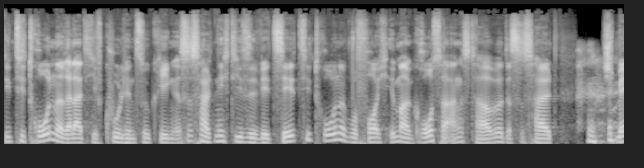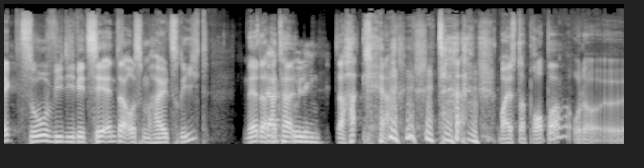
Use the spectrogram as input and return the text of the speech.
die Zitrone relativ cool hinzukriegen. Es ist halt nicht diese WC-Zitrone, wovor ich immer große Angst habe. Das ist halt, schmeckt so, wie die WC-Ente aus dem Hals riecht. Ne, da hat halt, da hat, ja, da, Meister Propper oder äh,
